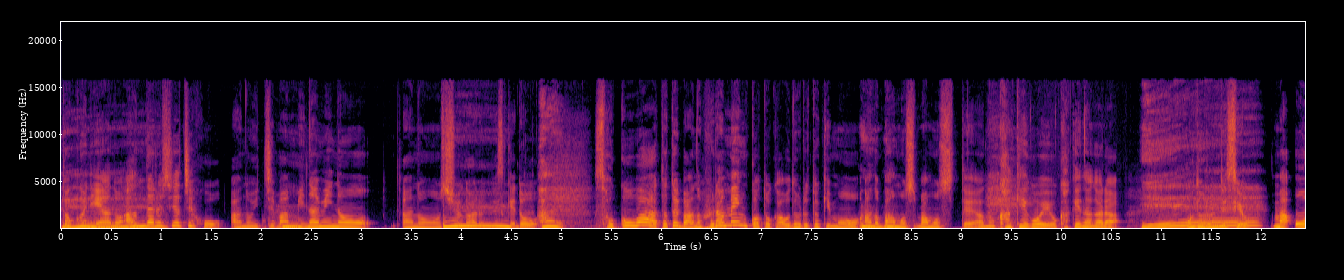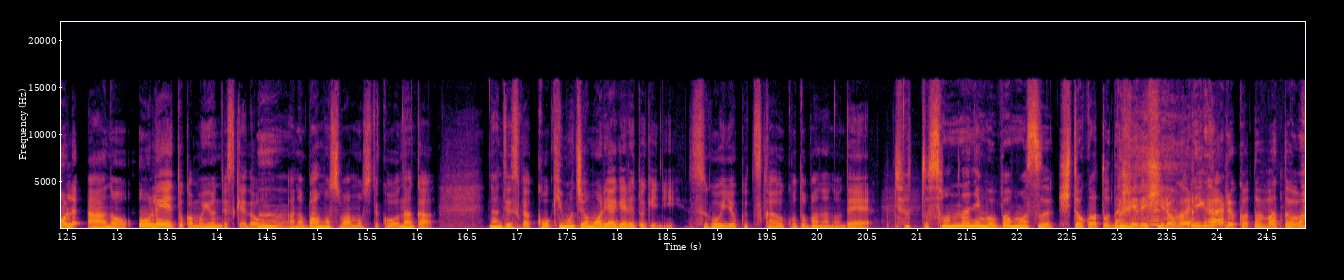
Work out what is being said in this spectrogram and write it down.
特にあの、アンダルシア地方、あの、一番南の、あの州があるんですけど、はい、そこは例えばあのフラメンコとか踊る時も、うん、あの vamos vamos ってあの掛け声をかけながら踊るんですよ。えー、まあ olé あの olé とかも言うんですけど、うん、あの vamos vamos ってこうなんか何ですかこう気持ちを盛り上げる時にすごいよく使う言葉なのでちょっとそんなにも vamos一言だけで広がりがある言葉とは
